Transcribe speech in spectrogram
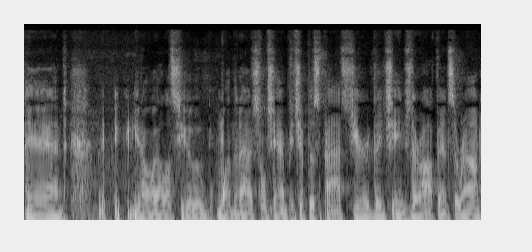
and you know LSU won the national championship this past year they changed their offense around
